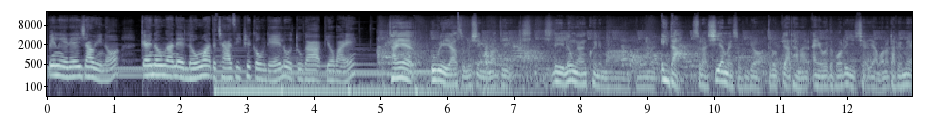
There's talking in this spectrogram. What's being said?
ပင်လေထဲရောက်ရင်တော့ကန်းတုံးကနဲ့လုံးဝတခြားစီဖြစ်ကုန်တယ်လို့သူကပြောပါတယ်။ထိုင်းရဲ့ဥပဒေအရဆိုလို့ရှိရင်ပေါ့နော်ဒီလေလုပ်ငန်းခွင်တွေမှာဘယ်လိုလဲ အင်တာဆိုတာရှိရမယ်ဆိုပြီးတော့သူတို့ပြထားတာအဲဟိုသဘောတူညီချက်အရပေါ့နော်ဒါပေမဲ့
